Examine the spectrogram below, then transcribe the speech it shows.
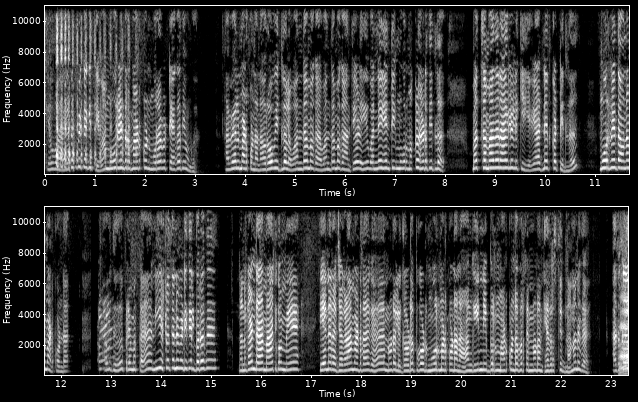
ಯವ್ವ ಎದಕ್ಕೆ ಬೇಕಾಗಿತ್ತೀವ ಮೂರ್ ಹೆಂಡ್ರು ಮಾಡ್ಕೊಂಡು ಮುರ ಬಿಟ್ಟು ಆಗದ ಇವಂಗ ಅವೆಲ್ ಮಾಡ್ಕೊಂಡ ನಾವು ರೋವ್ ಇದ್ಲಲ್ಲ ಒಂದ ಮಗ ಒಂದ ಮಗ ಅಂತೇಳಿ ಒಂದೇ ಹೆಂಡತಿಗೆ ಮೂರು ಮಕ್ಕಳು ಹಿಡ್ದಿದ್ಲು. ಮತ್ತೆ ಸಮಾಧಾನ ಆಗ್ಲಿಲ್ಲಕ್ಕಿಗೆ ಎರಡನೇದ್ ಕಟ್ಟಿದ್ಲು. ಮೂರನೇ ಅವನ ಮಾಡ್ಕೊಂಡ. ಹೌದು ಪ್ರೇಮಕ್ಕ ನೀ ಎಷ್ಟೊತ್ತನ ಮಾಡಿದಿಲ್ ಬರೋದು? ನನ್ನ ಗಂಡ ಮಾತಿಗೊಮ್ಮೆ ಏನಾರ ಜಗಳ ಮಾಡಿದಾಗ ನೋಡಲಿ ಗೌಡಪ್ಪ ಗೌಡ ಮೂರ್ ಮಾಡ್ಕೊಂಡಾನ ಹಂಗ ಇನ್ನಿಬ್ಬರನ್ನ ಮಾಡ್ಕೊಂಡ ಬರ್ತೇನೆ ನೋಡು ಅಂತ ಹೆದರ್ಸ್ತಿದ್ನ ನನಗೆ. ಅದಕ್ಕೆ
